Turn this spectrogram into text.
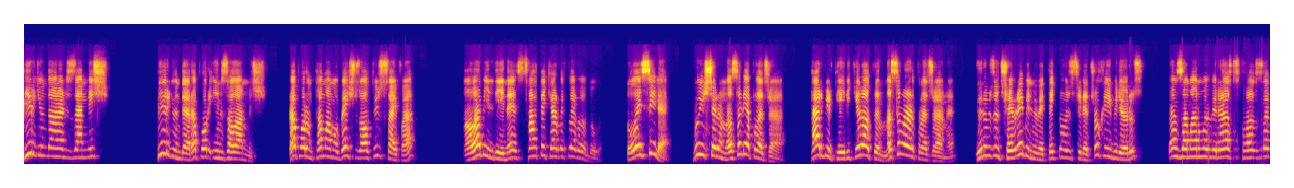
bir günde analizlenmiş, bir günde rapor imzalanmış. Raporun tamamı 500-600 sayfa alabildiğine sahtekarlıklarla dolu. Dolayısıyla bu işlerin nasıl yapılacağı, her bir tehlikeli atın nasıl aratılacağını günümüzün çevre bilimi ve teknolojisiyle çok iyi biliyoruz. Ben zamanımı biraz fazla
